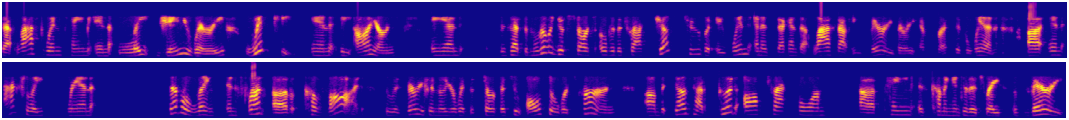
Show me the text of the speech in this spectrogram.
That last win came in late January with Keith in the irons and has had some really good starts over the track, just two, but a win and a second that last out a very, very impressive win. Uh, and actually ran several lengths in front of Kavad, who is very familiar with the surface, who also returns, um, but does have good off track form. Uh, Payne is coming into this race very,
